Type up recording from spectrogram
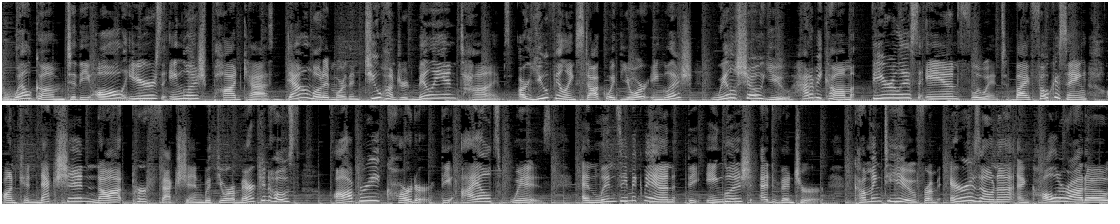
Welcome to the All Ears English podcast, downloaded more than 200 million times. Are you feeling stuck with your English? We'll show you how to become fearless and fluent by focusing on connection, not perfection, with your American host, Aubrey Carter, the IELTS whiz, and Lindsay McMahon, the English adventurer, coming to you from Arizona and Colorado,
